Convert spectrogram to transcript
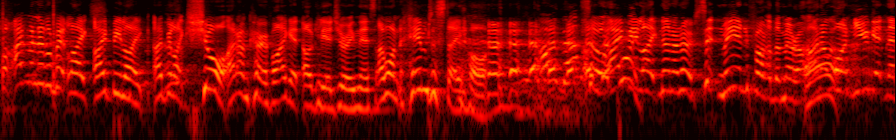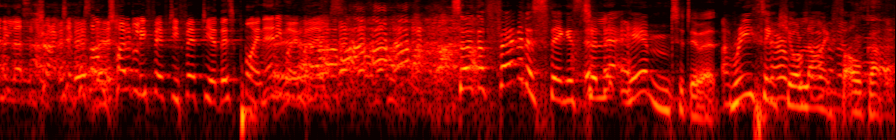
But I'm a little bit like I'd be like I'd be like sure I don't care if I get uglier during this I want him to stay hot. so I'd be like no no no sit me in front of the mirror I don't want you getting any less attractive because I'm totally 50-50 at this point anyway babes. So the feminist thing is to let him to do it. Rethink your life, Olga.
